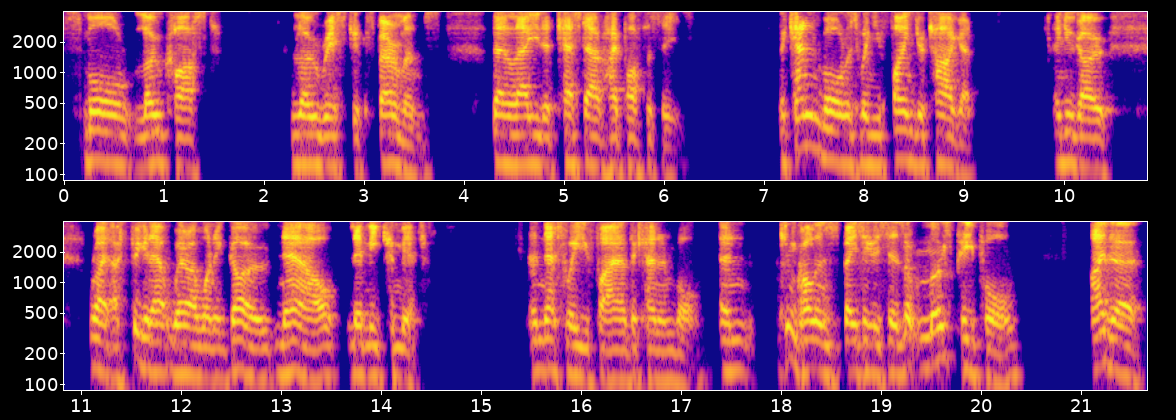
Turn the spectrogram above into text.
small, low cost, low risk experiments that allow you to test out hypotheses. The cannonball is when you find your target and you go, right, I figured out where I want to go. Now let me commit. And that's where you fire the cannonball. And Jim Collins basically says, look, most people either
